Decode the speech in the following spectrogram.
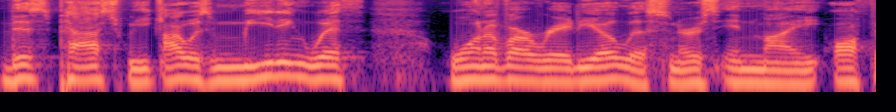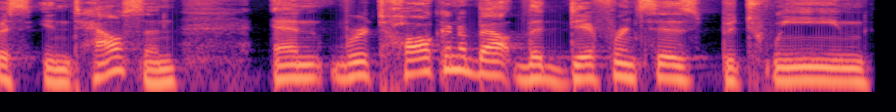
this past week, I was meeting with one of our radio listeners in my office in Towson, and we're talking about the differences between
